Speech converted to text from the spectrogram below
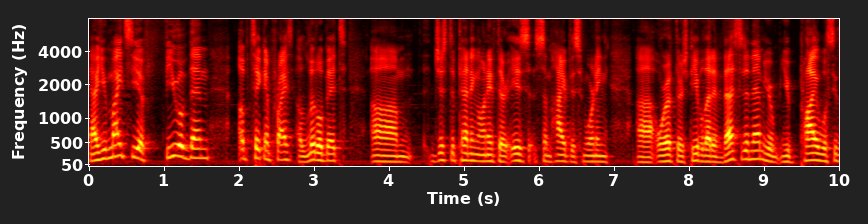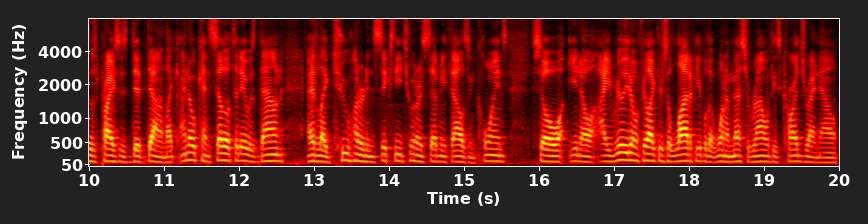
Now you might see a few of them uptick in price a little bit, um, just depending on if there is some hype this morning uh, or if there's people that invested in them, you you probably will see those prices dip down. Like I know Cancelo today was down at like 260, 270,000 coins. So, you know, I really don't feel like there's a lot of people that want to mess around with these cards right now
